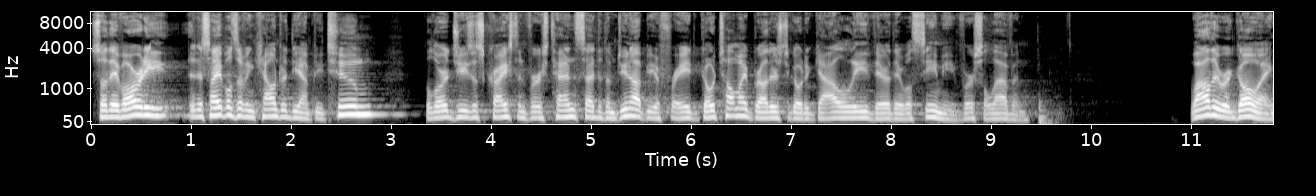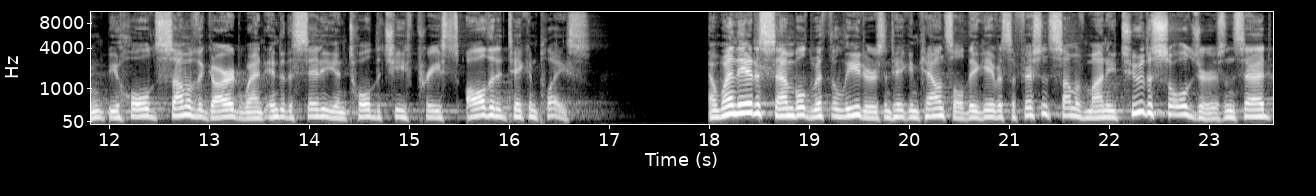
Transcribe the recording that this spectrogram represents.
So they've already, the disciples have encountered the empty tomb. The Lord Jesus Christ in verse 10 said to them, Do not be afraid. Go tell my brothers to go to Galilee. There they will see me. Verse 11. While they were going, behold, some of the guard went into the city and told the chief priests all that had taken place. And when they had assembled with the leaders and taken counsel, they gave a sufficient sum of money to the soldiers and said,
